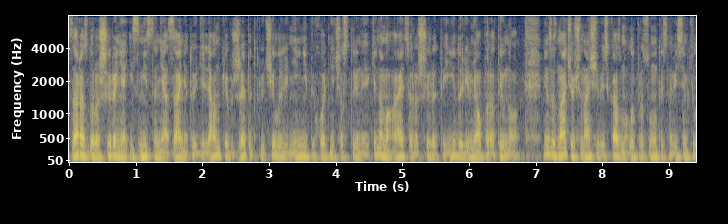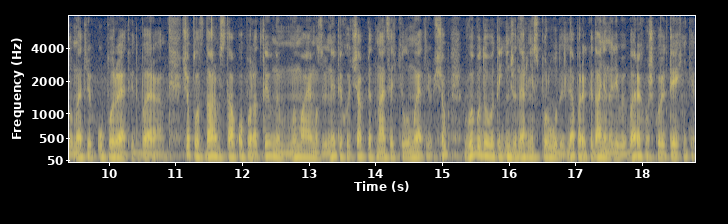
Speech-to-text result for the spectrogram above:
Зараз до розширення і зміцнення зайнятої ділянки вже підключили лінійні піхотні частини, які намагаються розширити її до рівня оперативного. Він зазначив, що наші війська змогли просунутися на 8 кілометрів уперед від берега. Щоб плацдарм став оперативним, ми маємо звільнити хоча б 15 кілометрів, щоб вибудувати інженерні споруди для перекидання на лівий берег важкої техніки.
